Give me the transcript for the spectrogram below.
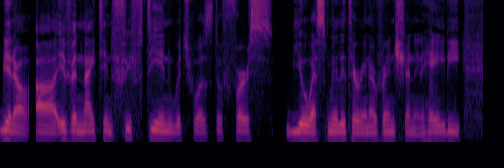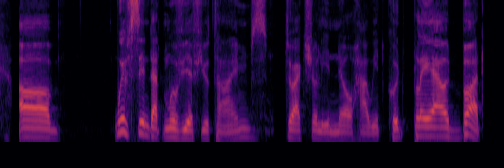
you know, uh, even 1915, which was the first U.S. military intervention in Haiti. Uh, we've seen that movie a few times to actually know how it could play out, but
